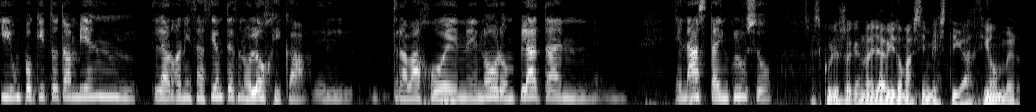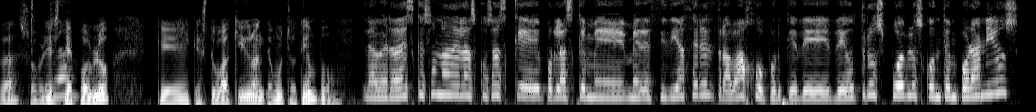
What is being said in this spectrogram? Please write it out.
y un poquito también la organización tecnológica, el trabajo en, en oro, en plata, en, en, asta incluso. Es curioso que no haya habido más investigación, ¿verdad?, sobre ya. este pueblo que, que, estuvo aquí durante mucho tiempo. La verdad es que es una de las cosas que por las que me, me decidí a hacer el trabajo, porque de, de otros pueblos contemporáneos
